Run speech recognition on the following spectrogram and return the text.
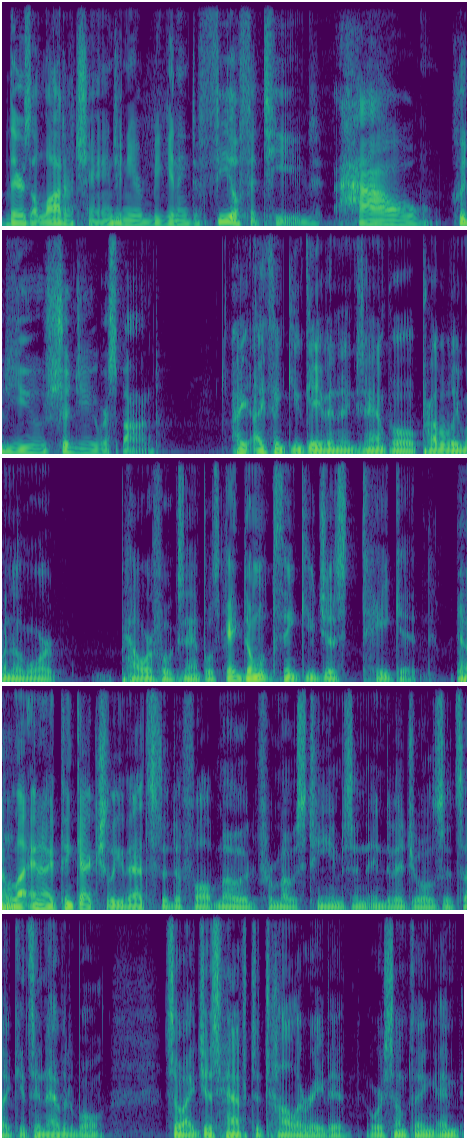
there's a lot of change and you're beginning to feel fatigued. How could you, should you respond? I, I think you gave an example, probably one of the more powerful examples. I don't think you just take it. And a mm-hmm. lot, and I think actually that's the default mode for most teams and individuals. It's like it's inevitable, so I just have to tolerate it or something, and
